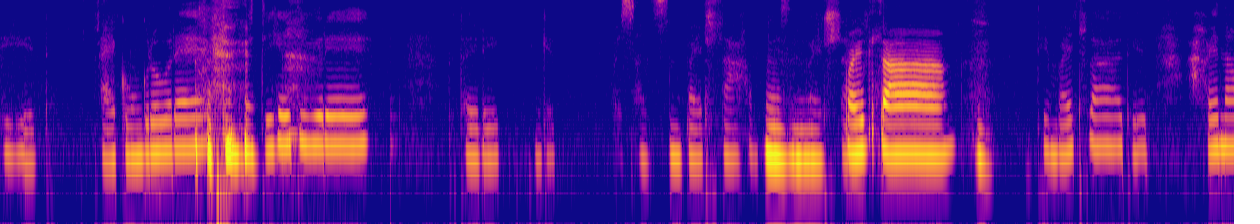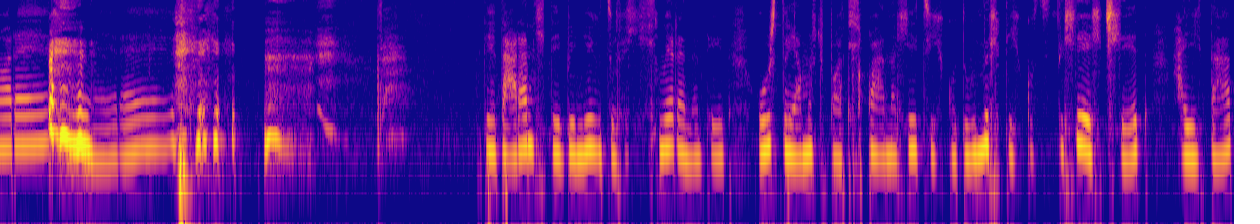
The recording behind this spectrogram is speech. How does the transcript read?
тэгээд гайг өнгөрөөрэй. Тэгээ тэгэрээ. Бид хоёрыг ингээд сонсон баярлаа. Хамтсан баярлаа. Баярлаа. Тийм баярлаа. Тэгээд ахын наваарэ. Нэрэ. Тэгээ дараа нь гэтээ би нэг зүйл хэлмээр байна. Тэгээд өөртөө ямар ч бодлохгүй анализ хийхгүй, дүнэлт хийхгүй сэтгэлээ илчлээд хаягдаад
